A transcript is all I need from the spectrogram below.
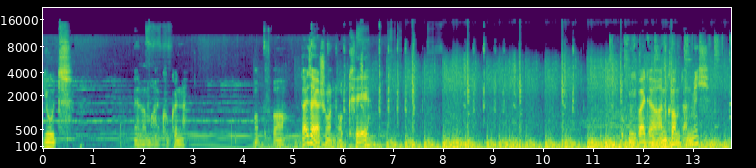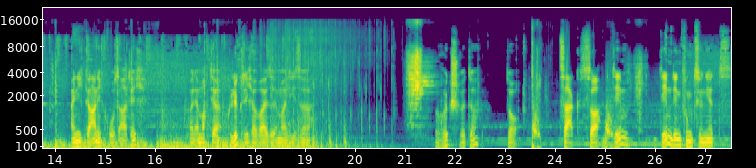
Gut. Werden wir mal gucken. Opfer. Da ist er ja schon. Okay. Gucken, wie weit er rankommt an mich. Eigentlich gar nicht großartig. Weil er macht ja glücklicherweise immer diese Rückschritte. So. Zack. So, mit dem, dem Ding funktioniert's.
